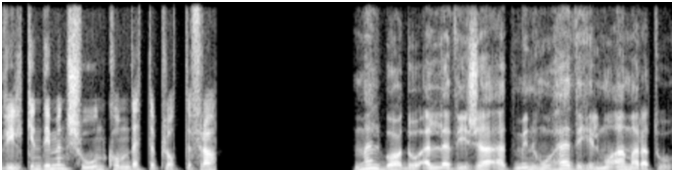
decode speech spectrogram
Hvilken dimensjon kom dette plottet fra? ما البعد الذي جاءت منه هذه المؤامرة؟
